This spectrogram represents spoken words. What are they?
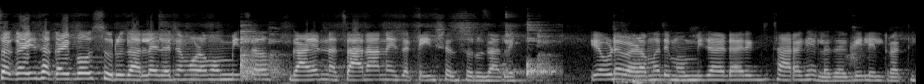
सकाळी सकाळी पाऊस सुरू झालाय त्याच्यामुळं मम्मीचं गायांना चारा आणायचं टेन्शन सुरू झालंय. एवढ्या वेळामध्ये मम्मी जा डायरेक्ट चारा घ्यायला जा गेलेली रात्री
